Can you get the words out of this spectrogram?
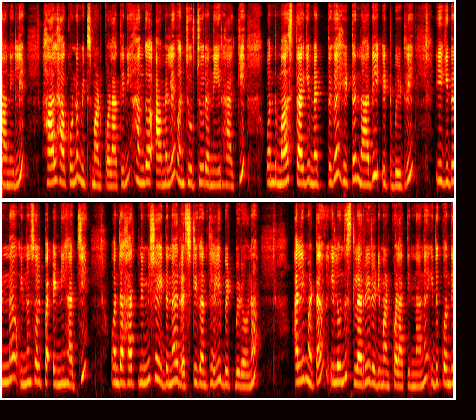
ನಾನಿಲ್ಲಿ ಹಾಲು ಹಾಕ್ಕೊಂಡು ಮಿಕ್ಸ್ ಮಾಡ್ಕೊಳತ್ತೀನಿ. ಹಂಗೆ ಆಮೇಲೆ ಒಂದು ಚೂರು ಚೂರ ನೀರು ಹಾಕಿ ಒಂದು ಮಸ್ತಾಗಿ ಮೆತ್ತಗೆ ಹಿಟ್ಟು ನಾದಿ ಇಟ್ಬಿಡ್ರಿ. ಈಗ ಇದನ್ನು ಇನ್ನೊಂದು ಸ್ವಲ್ಪ ಎಣ್ಣೆ ಹಚ್ಚಿ ಒಂದು ಹತ್ತು ನಿಮಿಷ ಇದನ್ನು ರೆಸ್ಟಿಗೆ ಅಂತ ಹೇಳಿ ಬಿಟ್ಬಿಡೋಣ. ಅಲ್ಲಿ ಮಟ ಇಲ್ಲೊಂದು ಸ್ಲರ್ರಿ ರೆಡಿ ಮಾಡ್ಕೊಳತ್ತೀನಿ ನಾನು. ಇದಕ್ಕೆ ಒಂದು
